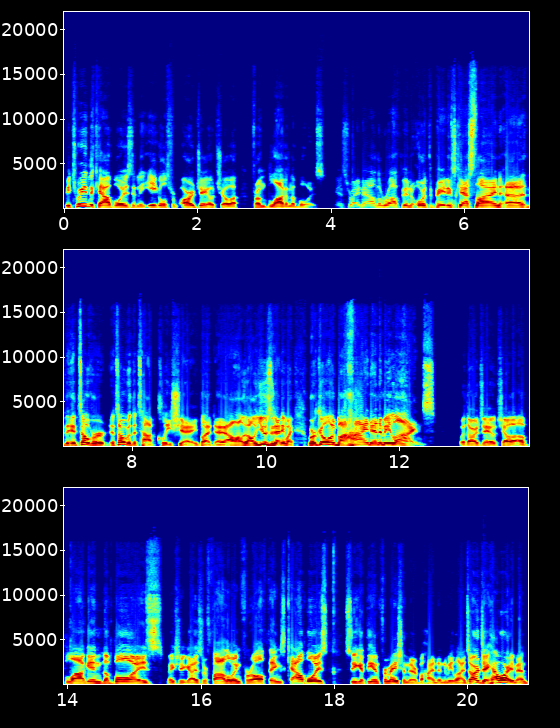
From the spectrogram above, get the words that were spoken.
between the Cowboys and the Eagles from RJ Ochoa from Blogging the Boys. It's right now on the Rothman Orthopedics guest line. Uh, it's over. It's over the top cliche, but uh, I'll, I'll use it anyway. We're going behind enemy lines with RJ Ochoa of Blogging the Boys. Make sure you guys are following for all things Cowboys, so you get the information there behind enemy lines. RJ, how are you, man?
